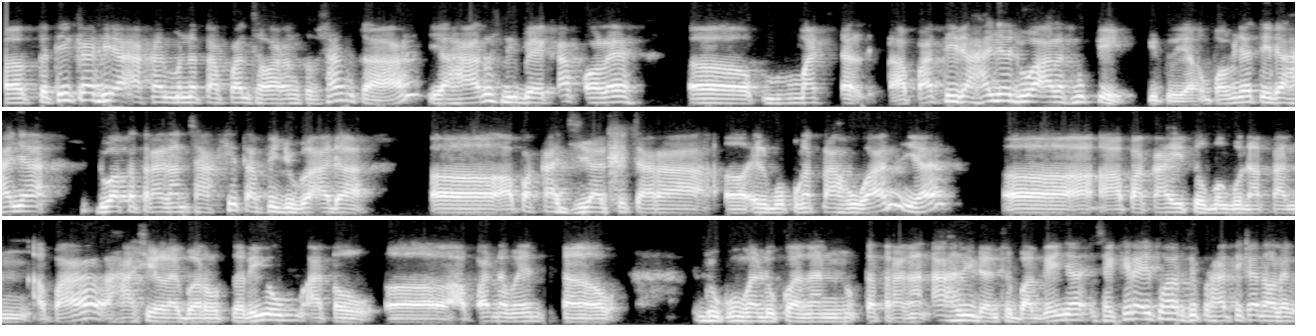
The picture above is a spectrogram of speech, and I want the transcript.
ketika dia akan menetapkan seorang tersangka, ya harus di backup oleh uh, apa tidak hanya dua alat bukti gitu ya. Umpamanya tidak hanya dua keterangan saksi tapi juga ada uh, apa kajian secara uh, ilmu pengetahuan ya. Uh, apakah itu menggunakan apa hasil laboratorium atau uh, apa namanya uh, dukungan-dukungan keterangan ahli dan sebagainya. Saya kira itu harus diperhatikan oleh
